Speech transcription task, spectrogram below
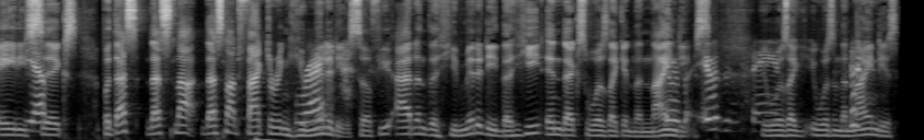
86 yep. but that's that's not that's not factoring humidity right. so if you add in the humidity the heat index was like in the 90s it was, it was, insane. It was like it was in the 90s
